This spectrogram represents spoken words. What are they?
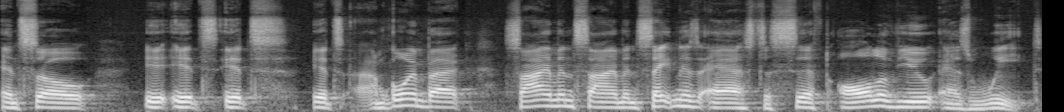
And so it, it's, it's, it's, I'm going back. Simon, Simon, Satan has asked to sift all of you as wheat.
